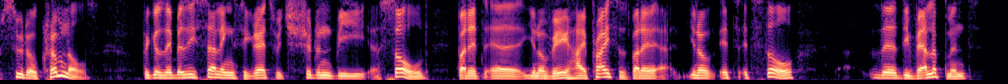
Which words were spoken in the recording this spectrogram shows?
pseudo criminals because they're busy selling cigarettes which shouldn't be uh, sold, but at uh, you know very high prices. But uh, you know it's it's still the development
